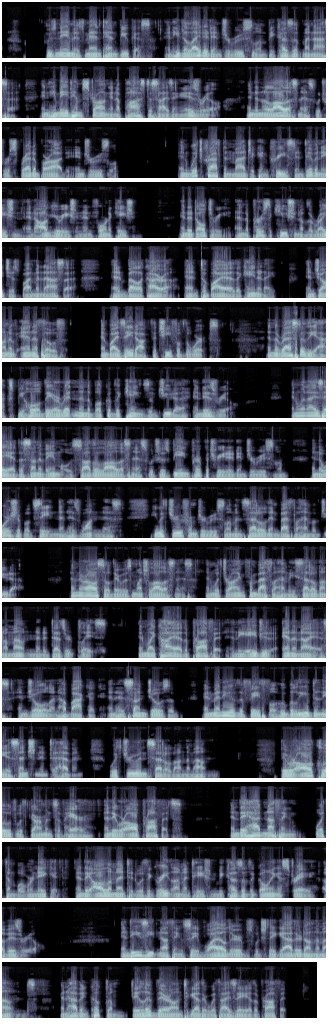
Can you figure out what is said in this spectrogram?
whose name is Matanbuchus, and he delighted in Jerusalem because of Manasseh, and he made him strong in apostatizing Israel, and in the lawlessness which were spread abroad in Jerusalem. And witchcraft and magic increased in divination and auguration and fornication and adultery, and the persecution of the righteous by Manasseh, and Belachira, and Tobiah the Canaanite, and John of Anathoth, and by Zadok the chief of the works. And the rest of the acts, behold, they are written in the book of the kings of Judah and Israel. And when Isaiah the son of Amoz saw the lawlessness which was being perpetrated in Jerusalem, and the worship of Satan and his wantonness, he withdrew from Jerusalem and settled in Bethlehem of Judah. And there also there was much lawlessness, and withdrawing from Bethlehem he settled on a mountain in a desert place. And Micaiah the prophet, and the aged Ananias, and Joel and Habakkuk, and his son Joseph, and many of the faithful who believed in the ascension into heaven, withdrew and settled on the mountain. They were all clothed with garments of hair, and they were all prophets. And they had nothing with them but were naked, and they all lamented with a great lamentation because of the going astray of Israel. And these eat nothing save wild herbs which they gathered on the mountains. And having cooked them, they lived thereon together with Isaiah the prophet.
